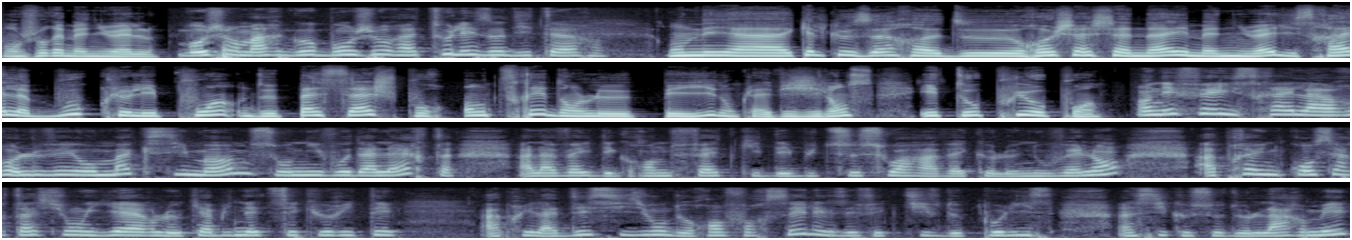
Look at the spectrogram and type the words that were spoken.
Bonjour Emmanuel. Bonjour Margot, bonjour à tous les auditeurs. On est à quelques heures de Rosh Hashanah. Emmanuel, Israël boucle les points de passage pour entrer dans le pays, donc la vigilance est au plus haut point. En effet, Israël a relevé au maximum son niveau d'alerte à la veille des grandes fêtes qui débutent ce soir avec le Nouvel An. Après une concertation hier, le cabinet de sécurité a pris la décision de renforcer les effectifs de police ainsi que ceux de l'armée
